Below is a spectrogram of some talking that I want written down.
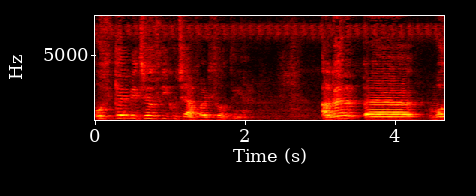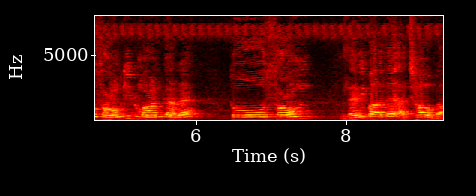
उसके पीछे उसकी कुछ एफर्ट्स होती हैं। अगर आ, वो साउंड की डिमांड कर रहा है तो साउंड जहरी बात है अच्छा होगा।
